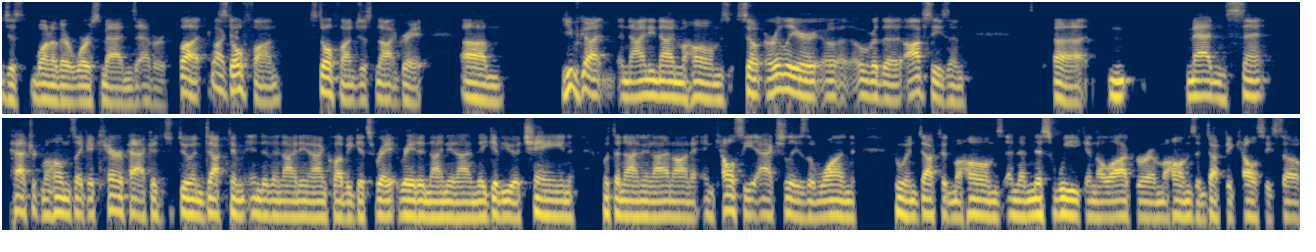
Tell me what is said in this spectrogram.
just one of their worst Maddens ever, but okay. still fun, still fun, just not great. Um, you've got a 99 Mahomes. So earlier uh, over the offseason, uh, Madden sent Patrick Mahomes like a care package to induct him into the 99 club. He gets ra- rated 99. They give you a chain with the 99 on it. And Kelce actually is the one who inducted Mahomes. And then this week in the locker room, Mahomes inducted Kelce. So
